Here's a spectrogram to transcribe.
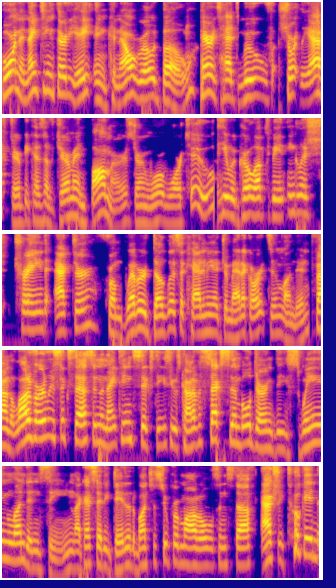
born in 1938 in Canal Road, Bow. Parents had to move shortly after because of German bombers during World War II. He would grow up to be an English trained actor from Webber Douglas Academy of Dramatic Arts in London. Found a lot of early success in the 1960s. He was kind of a sex symbol during the swinging London scene. Like I said, he dated a bunch of supermodels and stuff. Actually took in,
